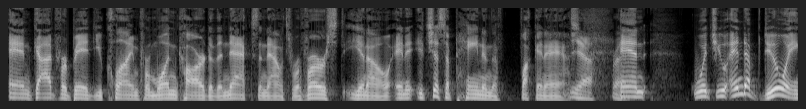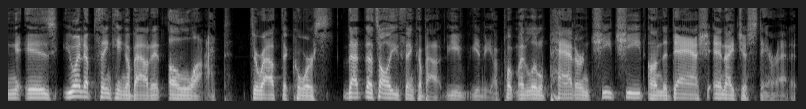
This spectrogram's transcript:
And God forbid you climb from one car to the next, and now it's reversed. You know, and it, it's just a pain in the fucking ass. Yeah, right. And what you end up doing is you end up thinking about it a lot throughout the course. That that's all you think about. You, you I put my little pattern cheat sheet on the dash and I just stare at it.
